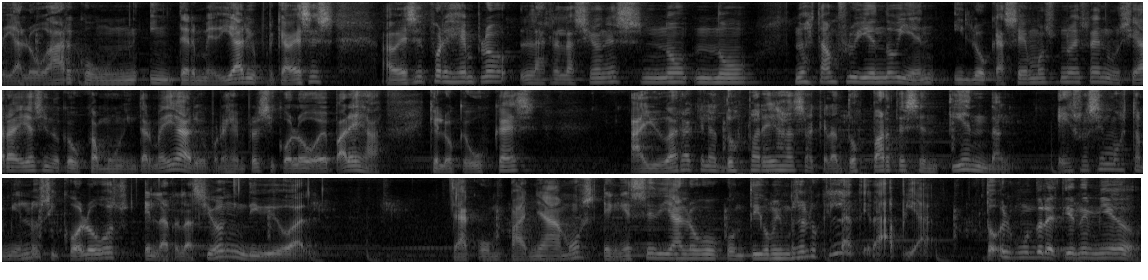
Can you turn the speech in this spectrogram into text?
dialogar con un intermediario, porque a veces, a veces, por ejemplo, las relaciones no, no, no están fluyendo bien y lo que hacemos no es renunciar a ellas, sino que buscamos un intermediario. Por ejemplo, el psicólogo de pareja, que lo que busca es ayudar a que las dos parejas, a que las dos partes se entiendan. Eso hacemos también los psicólogos en la relación individual. Te acompañamos en ese diálogo contigo mismo. Eso es lo que es la terapia. Todo el mundo le tiene miedo.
